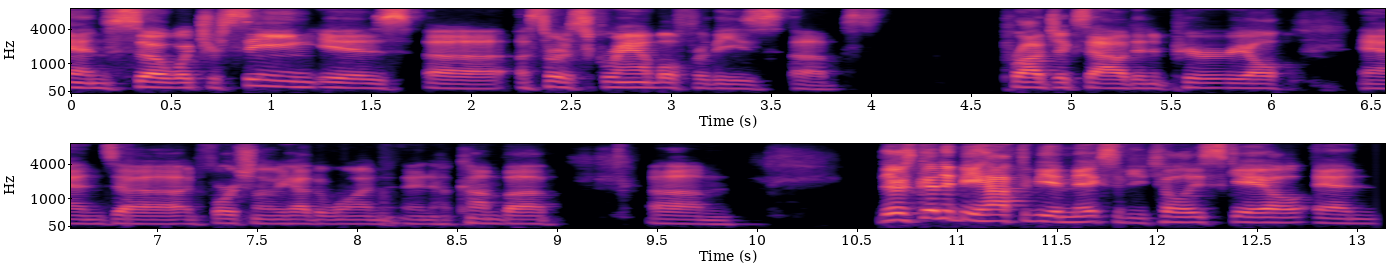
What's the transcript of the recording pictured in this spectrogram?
And so what you're seeing is uh, a sort of scramble for these uh, projects out in Imperial. And uh, unfortunately, we had the one in Jacumba. Um, there's going to be have to be a mix of utility scale and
